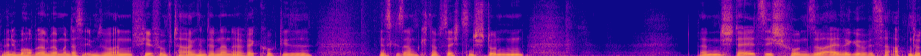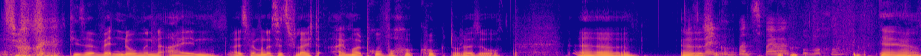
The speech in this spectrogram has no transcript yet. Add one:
Wenn überhaupt dann, wenn man das eben so an vier, fünf Tagen hintereinander wegguckt, diese insgesamt knapp 16 Stunden, dann stellt sich schon so eine gewisse Abnutzung dieser Wendungen ein, als wenn man das jetzt vielleicht einmal pro Woche guckt oder so. Äh, also, Also das, wenn guckt man zweimal pro Woche. ja, ja.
